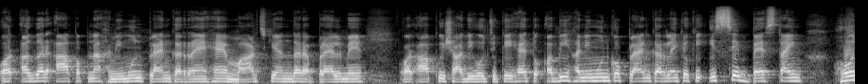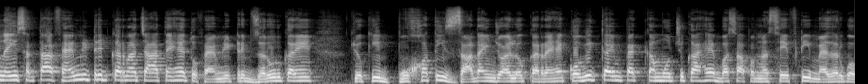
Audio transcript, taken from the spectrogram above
और अगर आप अपना हनीमून प्लान कर रहे हैं मार्च के अंदर, अप्रैल में, और आपकी शादी हो चुकी है तो अभी हनीमून को प्लान कर लें, क्योंकि इससे बेस्ट टाइम हो नहीं सकता। फैमिली ट्रिप करना चाहते हैं तो फैमिली ट्रिप ज़रूर करें। क्योंकि बहुत ही ज़्यादा इंजॉय लोग कर रहे हैं। कोविड का इंपैक्ट कम हो चुका है। बस आप अपना सेफ्टी मेजर को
